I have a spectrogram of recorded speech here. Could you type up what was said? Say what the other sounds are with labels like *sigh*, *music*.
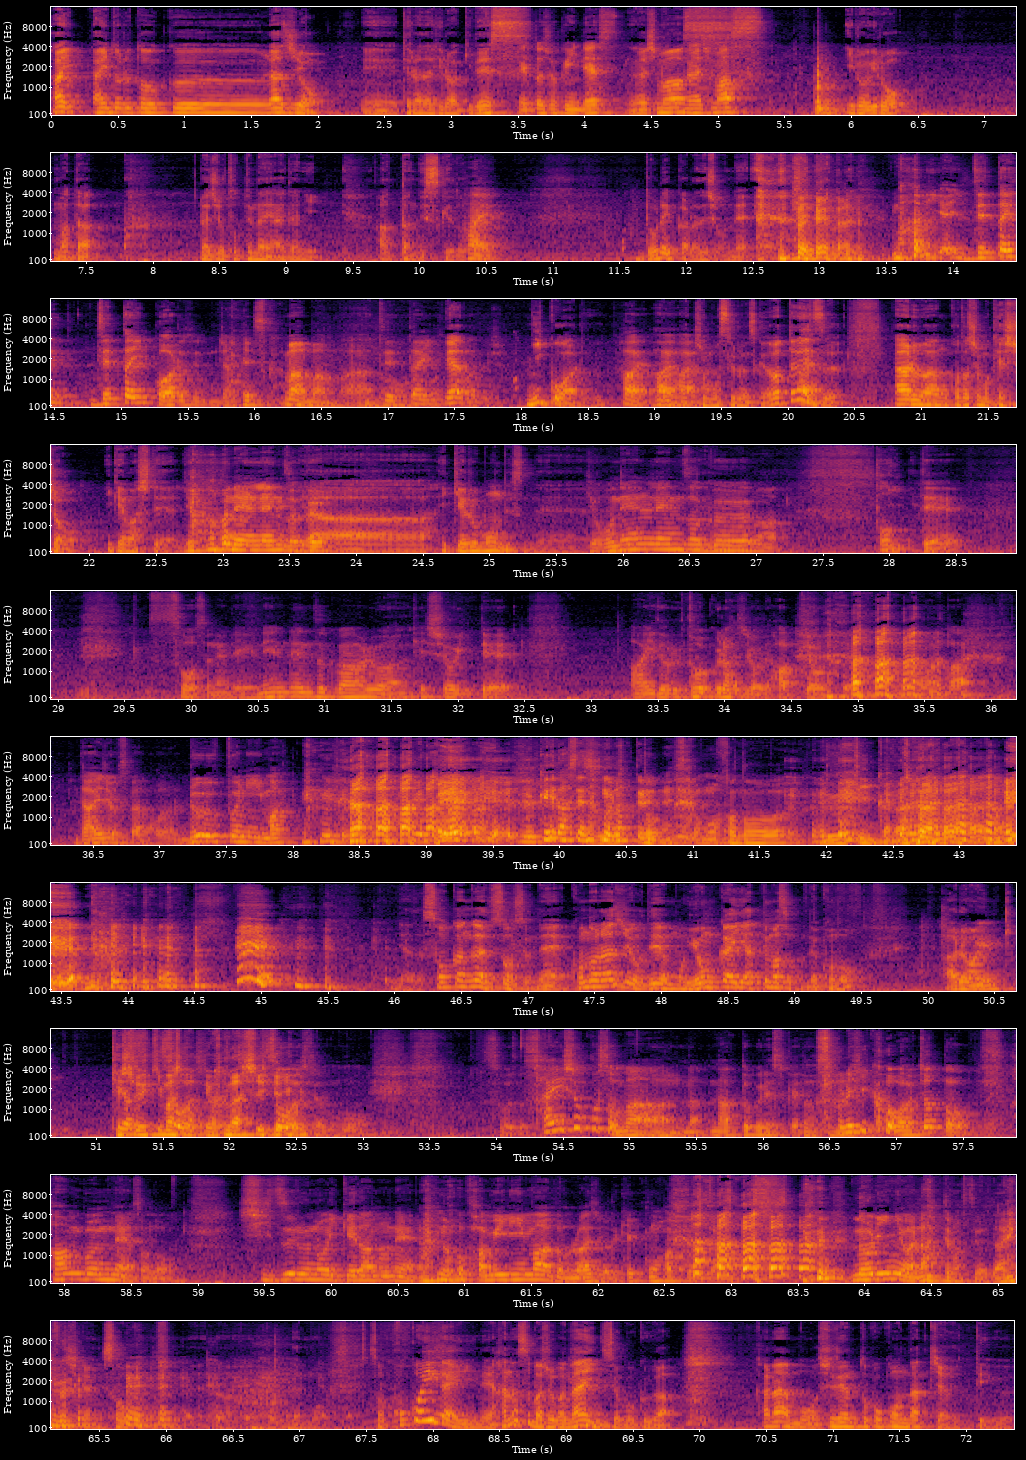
はい、アイドルトークラジオ、えー寺田裕明です。レッド職員です。お願いします。お願いします。いろいろ、また、ラジオ撮ってない間にあったんですけど、はい。どれからでしょうね。*laughs* まあいや絶対絶対1個あるんじゃないですか。まあまあまあ、あの絶対いや、2個あるはいはいはい。気もするんですけど、まあとりあえず、R1 今年も決勝行けまして、い4年連続。やー、いけるもんですね。4年連続。は。取ってそうですね。4年連続 r 1決勝行ってアイドルトークラジオで発表って。なんか大丈夫ですか？ねこのループに、ま、*laughs* 抜け出せなくなってるんじゃないですかもう。このルーティンから。*laughs* いやそう考えるとそうですよね。このラジオでもう4回やってますもんねこの r 1決勝行きましたっていう話。そうですよもうそうです最初こそまあ、うん。な納得ですけど *laughs* それ以降はちょっと半分ねそのしずるの池田のねあのファミリーマートのラジオで結婚発表みたいな *laughs* ノリにはなってますよだいぶ。確かにそうかもしれない。なでもそうここ以外にね話す場所がないんですよ僕が。からもう自然とここになっちゃうっていう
